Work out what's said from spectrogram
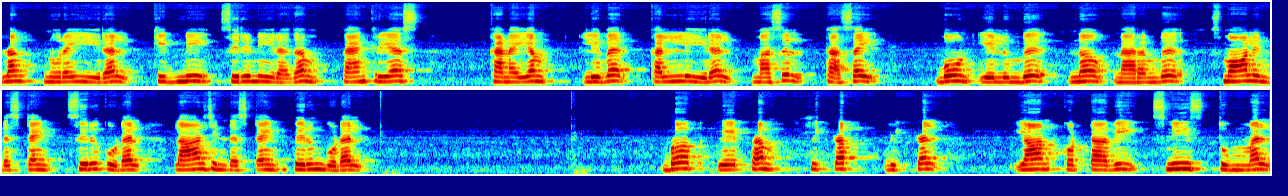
லங் நுரையீரல் கிட்னி சிறுநீரகம் பேங்க்ரியஸ் கணையம் லிவர் கல்லீரல் மசில் தசை போன் எலும்பு நர்வ் நரம்பு ஸ்மால் இன்டெஸ்டைன் சிறுகுடல் லார்ஜ் இன்டெஸ்டைன் பெருங்குடல். பர்ப் ஏப்பம் ஹிக்கப் விக்கல் யான் கொட்டாவி ஸ்னீஸ் தும்மல்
